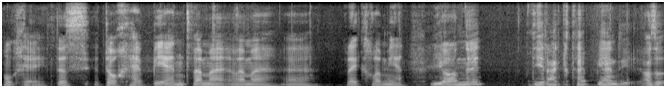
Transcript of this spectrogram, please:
Okay, das ist doch Happy End, wenn man, wenn man äh, reklamiert. Ja, nicht direkt Happy End. Also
